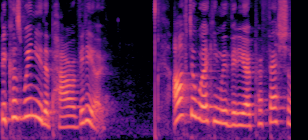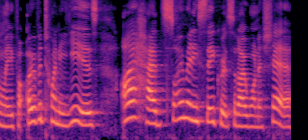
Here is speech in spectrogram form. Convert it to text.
because we knew the power of video. After working with video professionally for over 20 years, I had so many secrets that I want to share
